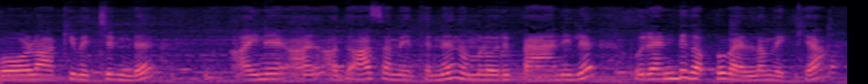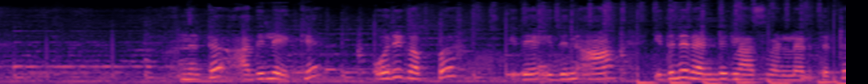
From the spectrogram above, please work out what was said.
ബോളാക്കി വെച്ചിട്ടുണ്ട്. അതിന് അത് ആ സമയത്ത് തന്നെ നമ്മളൊരു പാനിൽ ഒരു രണ്ട് കപ്പ് വെള്ളം വെക്കുക. എന്നിട്ട് അതിലേക്ക് ഒരു കപ്പ് ഇത് ഇതിന് ആ ഇതിന് രണ്ട് ഗ്ലാസ് വെള്ളം എടുത്തിട്ട്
